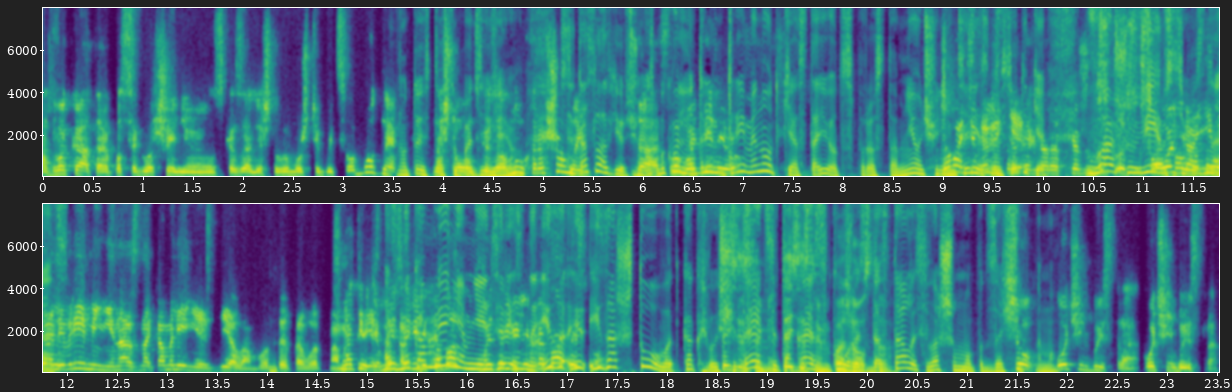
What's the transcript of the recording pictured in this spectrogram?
адвоката по соглашению сказали, что вы можете быть свободны. Ну, то есть на что он сказал, ну, хорошо. Святослав мы... Юрьевич, да, у нас буквально три, три минутки остается просто. Мне очень Давайте интересно все-таки вашу версию Сколько они дали времени на ознакомление с делом? Вот это вот нам Смотрите, интересно. Ознакомление мне интересно. И за, и, и за что, вот как вы тезисами, считаете, такая скорость пожалуйста. досталась вашему подзащитному? Все, очень быстро, очень быстро.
